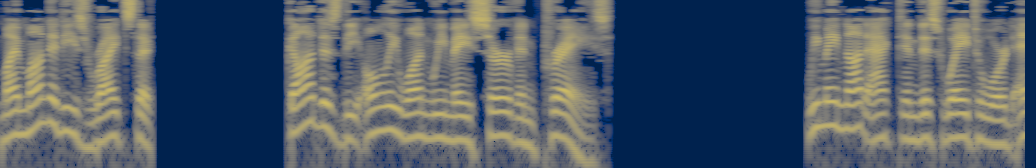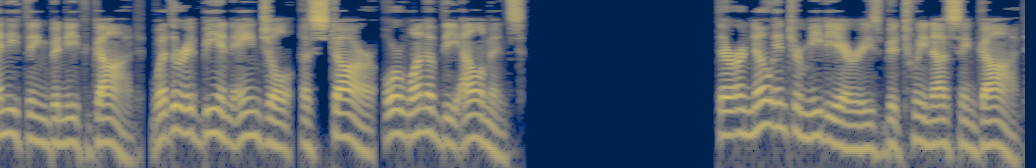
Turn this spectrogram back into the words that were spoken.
Maimonides writes that God is the only one we may serve and praise, we may not act in this way toward anything beneath God, whether it be an angel, a star, or one of the elements. There are no intermediaries between us and God.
